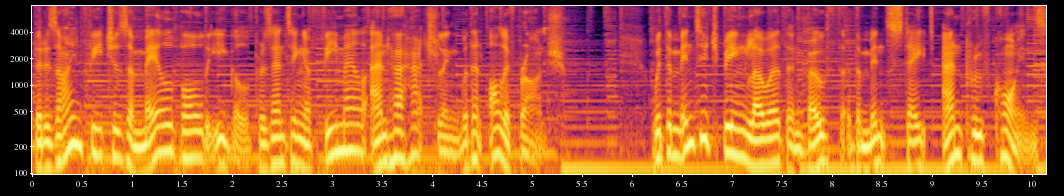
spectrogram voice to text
the design features a male bald eagle presenting a female and her hatchling with an olive branch. With the mintage being lower than both the mint state and proof coins,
